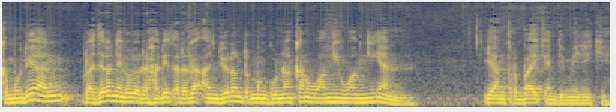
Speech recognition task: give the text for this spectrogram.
Kemudian pelajaran yang kedua dari hadis adalah anjuran untuk menggunakan wangi-wangian yang terbaik yang dimiliki.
